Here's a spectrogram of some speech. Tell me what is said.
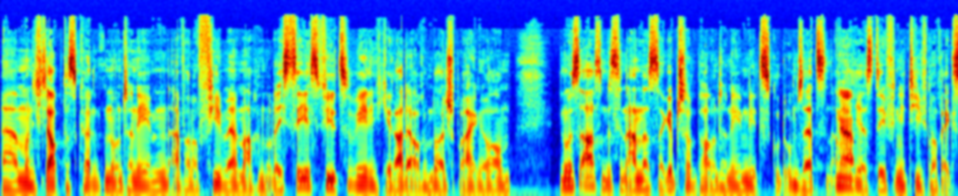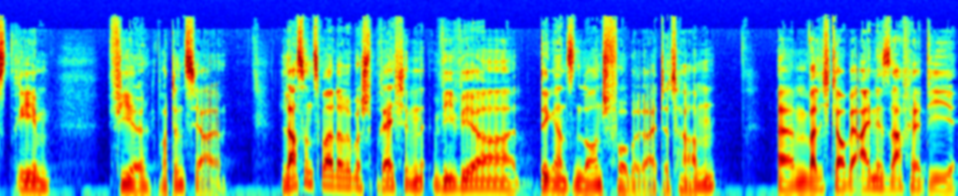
Ähm, und ich glaube, das könnten Unternehmen einfach noch viel mehr machen. Oder ich sehe es viel zu wenig, gerade auch im deutschsprachigen Raum. In den USA ist es ein bisschen anders, da gibt es schon ein paar Unternehmen, die das gut umsetzen, aber ja. hier ist definitiv noch extrem viel Potenzial. Lass uns mal darüber sprechen, wie wir den ganzen Launch vorbereitet haben. Ähm, weil ich glaube, eine Sache, die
